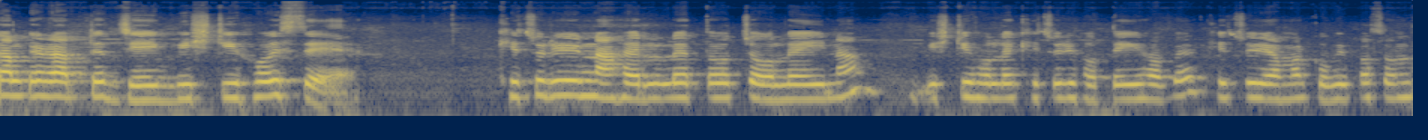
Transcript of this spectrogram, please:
কালকে রাত্রে যেই বৃষ্টি হয়েছে খিচুড়ি না হলে তো চলেই না। বৃষ্টি হলে খিচুড়ি হতেই হবে। খিচুড়ি আমার খুবই পছন্দ।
